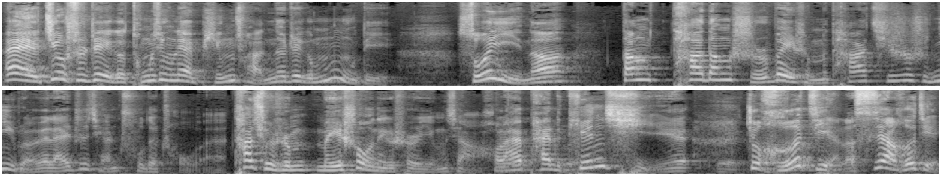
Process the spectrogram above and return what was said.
哎，就是这个同性恋平权的这个目的，所以呢。当他当时为什么他其实是逆转未来之前出的丑闻，他确实没受那个事儿影响，后来还拍了天启，就和解了，私下和解，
